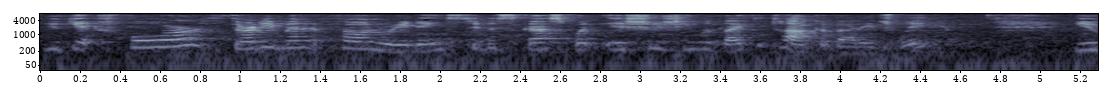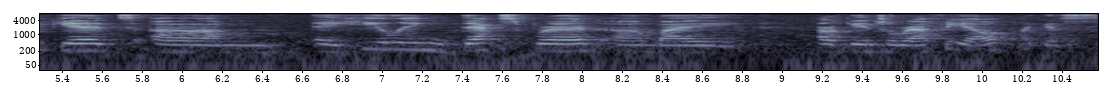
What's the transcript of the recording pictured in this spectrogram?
You get four 30 minute phone readings to discuss what issues you would like to talk about each week. You get um, a healing deck spread um, by Archangel Raphael, I guess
